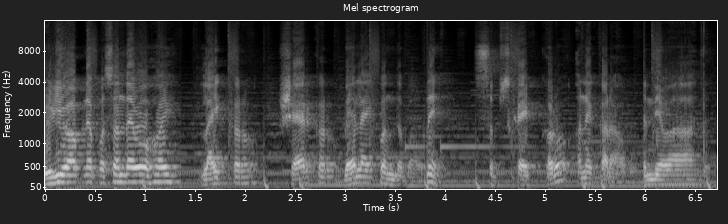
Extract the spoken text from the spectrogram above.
વીડિયો આપને પસંદ આવ્યો હોય, લાઈક કરો, શેર કરો, બેલ આઇકોન દબાવો ને સબસ્ક્રાઇબ કરો અને કરાવો. ધન્યવાદ.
